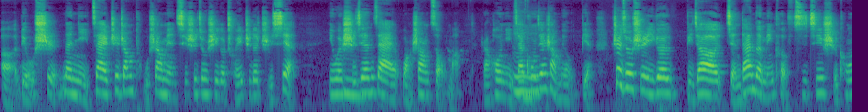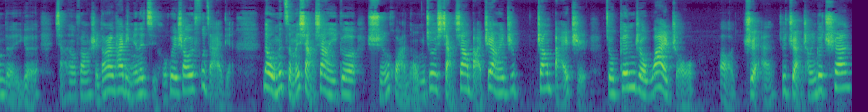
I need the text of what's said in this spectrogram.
呃，流逝。那你在这张图上面其实就是一个垂直的直线，因为时间在往上走嘛。然后你在空间上没有变，这就是一个比较简单的明可夫斯基时空的一个想象方式。当然，它里面的几何会稍微复杂一点。那我们怎么想象一个循环呢？我们就想象把这样一支张白纸就跟着 y 轴呃卷，就卷成一个圈。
